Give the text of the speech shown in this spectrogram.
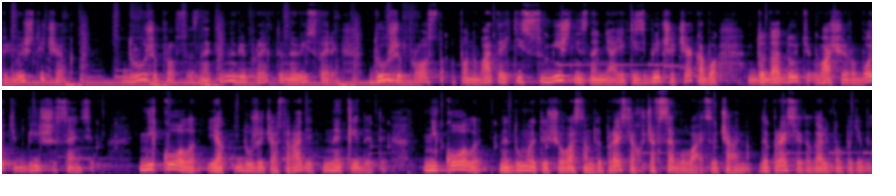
підвищити чек. Дуже просто знайти нові проекти в новій сфері. Дуже просто опанувати якісь суміжні знання, які збільшать чек або додадуть вашій роботі більше сенсів. Ніколи, як дуже часто радять, не кидайте. Ніколи не думайте, що у вас там депресія, хоча все буває, звичайно, депресія і так далі, тому подібне.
